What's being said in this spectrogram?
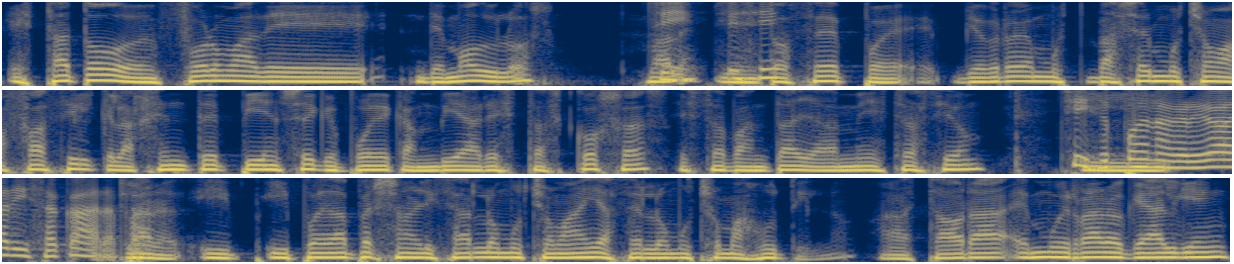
está todo en forma de, de módulos. ¿Vale? Sí, sí, y entonces, pues yo creo que va a ser mucho más fácil que la gente piense que puede cambiar estas cosas, esta pantalla de administración, Sí, se pueden agregar y sacar. Claro, y, y pueda personalizarlo mucho más y hacerlo mucho más útil, ¿no? Hasta ahora es muy raro que alguien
